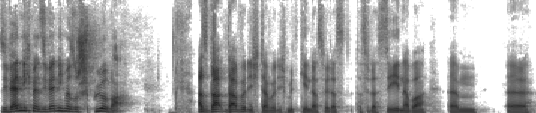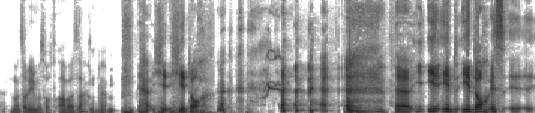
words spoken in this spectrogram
Sie werden nicht mehr, sie werden nicht mehr so spürbar. Also da, da würde ich, da würde ich mitgehen, dass wir das, dass wir das sehen, aber ähm, äh, man soll nicht immer so aber sagen. Ähm, hier, jedoch. äh, jedoch ist, äh,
